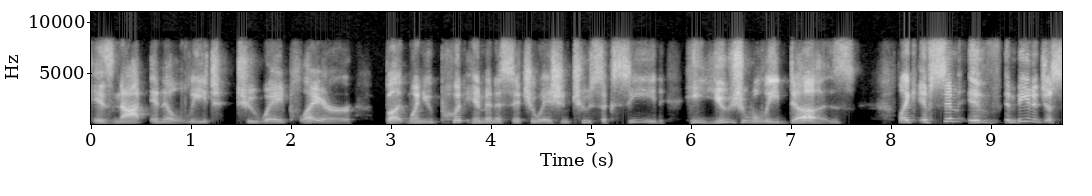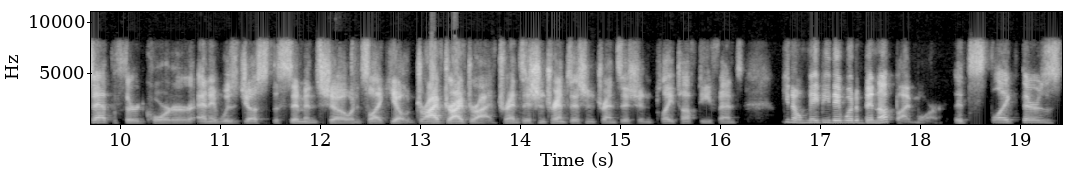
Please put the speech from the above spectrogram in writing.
is not an elite two-way player but when you put him in a situation to succeed he usually does like if Sim if Embiid had just sat the third quarter and it was just the Simmons show and it's like, yo, drive, drive, drive, transition, transition, transition, play tough defense, you know, maybe they would have been up by more. It's like there's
